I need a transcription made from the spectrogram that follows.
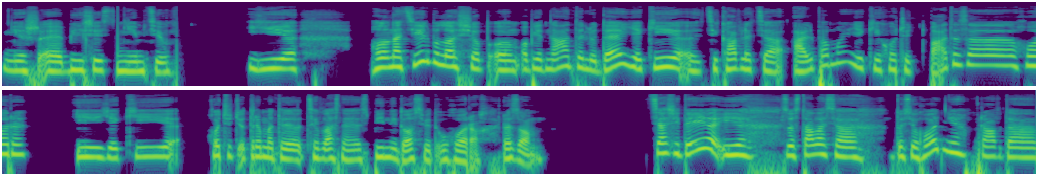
ніж е, більшість німців. І головна ціль була, щоб ем, об'єднати людей, які е, цікавляться Альпами, які хочуть дбати за гори, і які хочуть отримати цей власне спільний досвід у горах разом. Ця ж ідея і зосталася до сьогодні. Правда,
